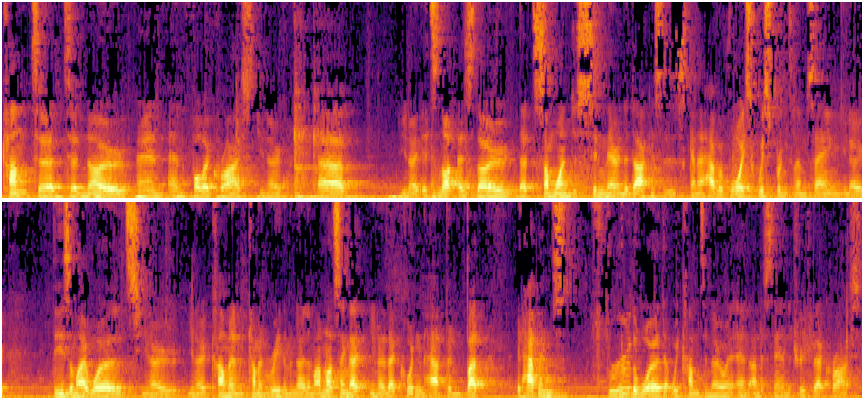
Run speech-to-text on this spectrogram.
come to, to know and, and follow Christ, you know. Uh, you know, it's not as though that someone just sitting there in the darkness is going to have a voice whispering to them saying, you know, these are my words, you know, you know, come and come and read them and know them. I'm not saying that, you know, that couldn't happen, but it happens through the word that we come to know and understand the truth about Christ.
